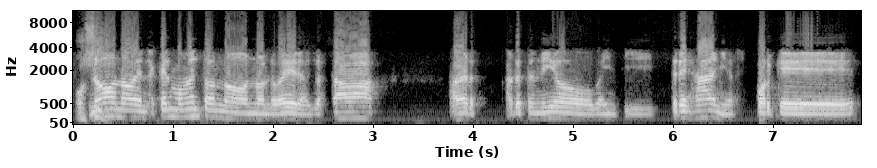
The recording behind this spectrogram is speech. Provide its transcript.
¿O sí? No, no, en aquel momento no, no lo era. Yo estaba, a ver, habré tenido 23 años, porque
